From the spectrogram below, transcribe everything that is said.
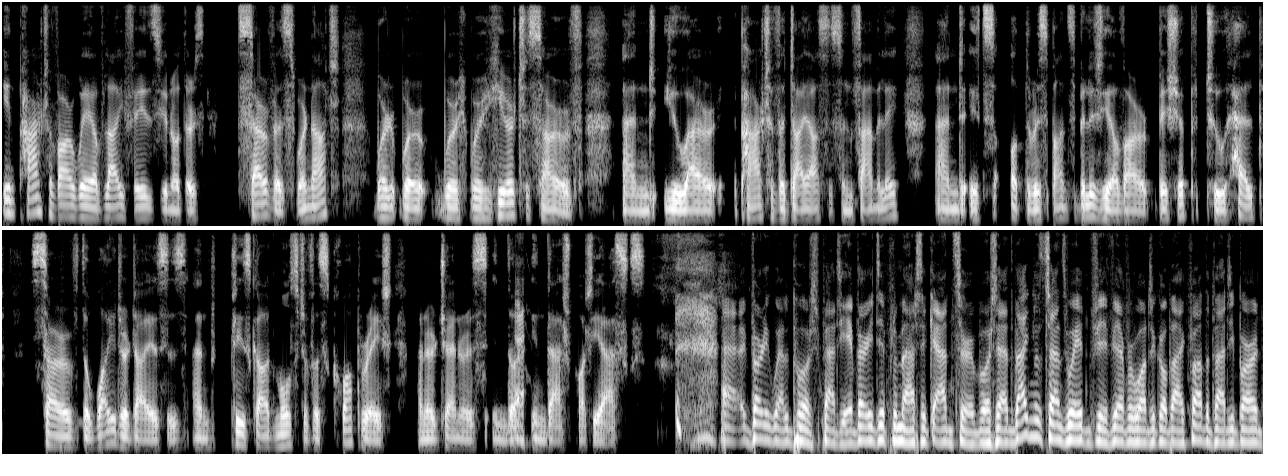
in part of our way of life is you know there's service. We're not. We're we're we're we're here to serve, and you are part of a diocesan family, and it's the responsibility of our bishop to help serve the wider diocese. And please God, most of us cooperate and are generous in the in that what he asks. Uh, very well put, Paddy. A very diplomatic answer. But uh, the Bagenalstown's waiting for you if you ever want to go back. Father Paddy Byrne,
